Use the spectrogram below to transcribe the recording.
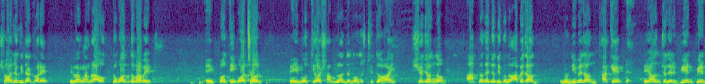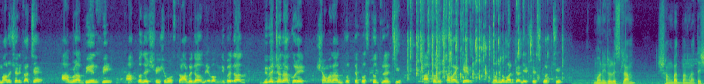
সহযোগিতা করে এবং আমরা ঐক্যবদ্ধভাবে এই প্রতি বছর এই মতীয় সম্মেলন যেন অনুষ্ঠিত হয়, সেজন্য আপনাদের যদি কোনো আবেদন, কোনো নিবেদন থাকে এই অঞ্চলের বিএনপির মানুষের কাছে আমরা বিএনপি আপনাদের সেই সমস্ত আবেদন এবং নিবেদন বিবেচনা করে সমাধান করতে প্রস্তুত রয়েছি। আপনাদের সবাইকে ধন্যবাদ জানিয়ে শেষ করছি। মনিরুল ইসলাম, সংবাদ বাংলাদেশ।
